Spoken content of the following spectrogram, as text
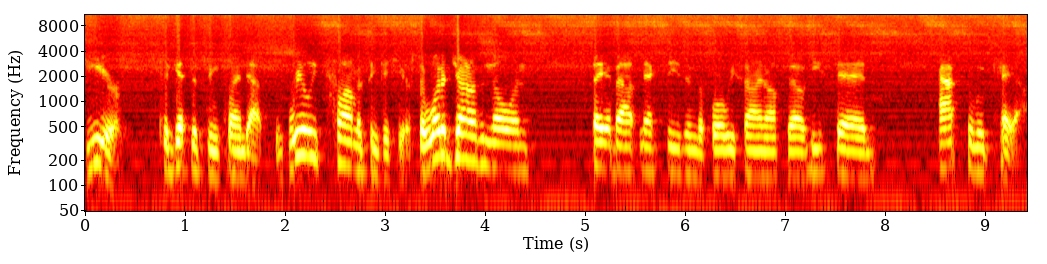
year to get this thing planned out. Really promising to hear. So, what did Jonathan Nolan say about next season before we sign off? Though he said, absolute chaos.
